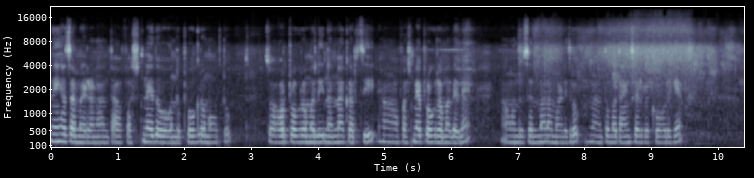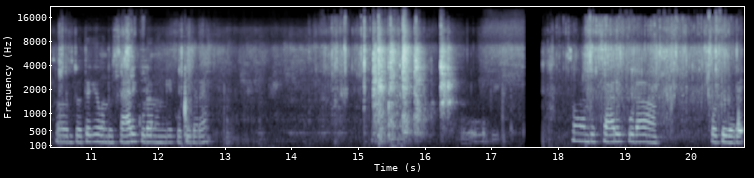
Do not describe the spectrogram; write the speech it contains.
ಸ್ನೇಹ ಸಮ್ಮೇಳನ ಅಂತ ಫಸ್ಟ್ನೇದು ಒಂದು ಪ್ರೋಗ್ರಾಮ್ ಅವ್ರದ್ದು ಸೊ ಅವ್ರ ಪ್ರೋಗ್ರಾಮಲ್ಲಿ ನನ್ನ ಕರೆಸಿ ಫಸ್ಟ್ನೇ ಪ್ರೋಗ್ರಾಮಲ್ಲೇ ಒಂದು ಸನ್ಮಾನ ಮಾಡಿದರು. ನಾನು ತುಂಬ ಥ್ಯಾಂಕ್ಸ್ ಹೇಳಬೇಕು ಅವರಿಗೆ. ಸೊ ಅದ್ರ ಜೊತೆಗೆ ಒಂದು ಸ್ಯಾರಿ ಕೂಡ ನನಗೆ ಕೊಟ್ಟಿದ್ದಾರೆ. ಸೊ ಒಂದು ಸ್ಯಾರಿ ಕೂಡ ಕೊಟ್ಟಿದ್ದಾರೆ.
